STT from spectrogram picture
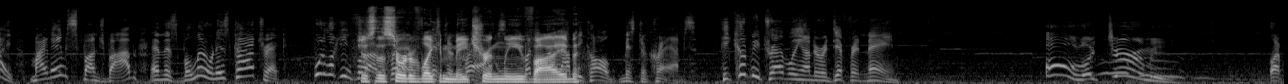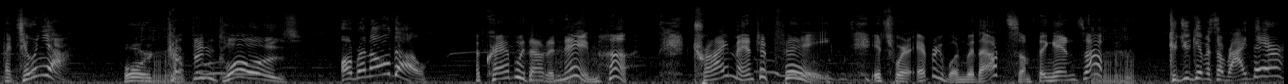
Hi, my name's SpongeBob, and this balloon is Patrick. We're looking for Just our this sort of, like, Mr. matronly Krabs, but he might vibe. be called Mr. Krabs. He could be traveling under a different name. Oh, like Jeremy. Or Petunia. Or Captain Claus. Or Ronaldo. A crab without a name, huh? Try Manta Fe. It's where everyone without something ends up. Could you give us a ride there?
